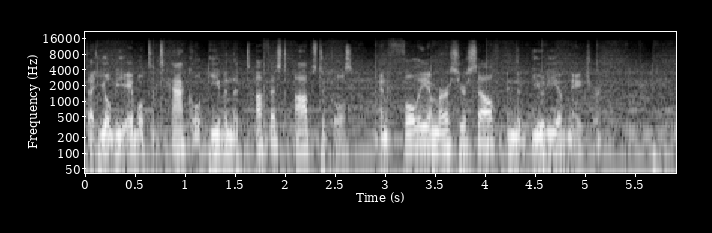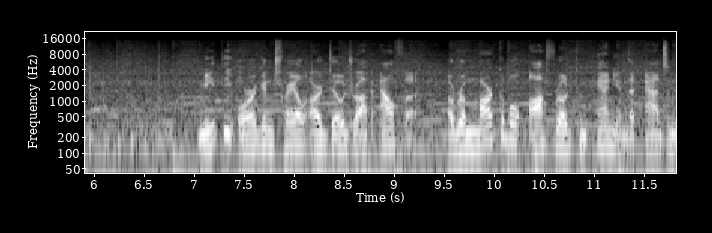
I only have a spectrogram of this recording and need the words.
that you'll be able to tackle even the toughest obstacles and fully immerse yourself in the beauty of nature. Meet the Oregon Trail R-Doe-Drop Alpha, a remarkable off-road companion that adds an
